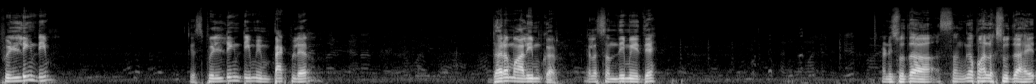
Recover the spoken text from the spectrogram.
fielding team fielding team impact player Dharam Alimkar. याला संधी मिळते. आणि स्वतः संघमालकसुद्धा आहेत.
